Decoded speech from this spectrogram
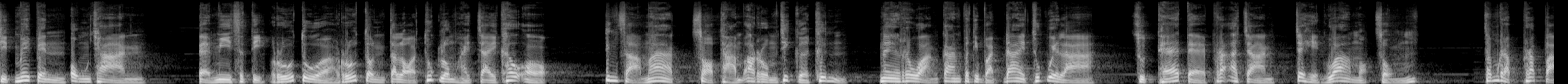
จิตไม่เป็นองค์ฌานแต่มีสติรู้ตัวรู้ตนตลอดทุกลมหายใจเข้าออก จึงสามารถสอบถามอารมณ์ที่เกิดขึ้น ในระหว่างการปฏิบัติได้ทุกเวลา สุดแท้แต่พระอาจารย์จะเห็นว่าเหมาะสมสำหรับพระป่า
